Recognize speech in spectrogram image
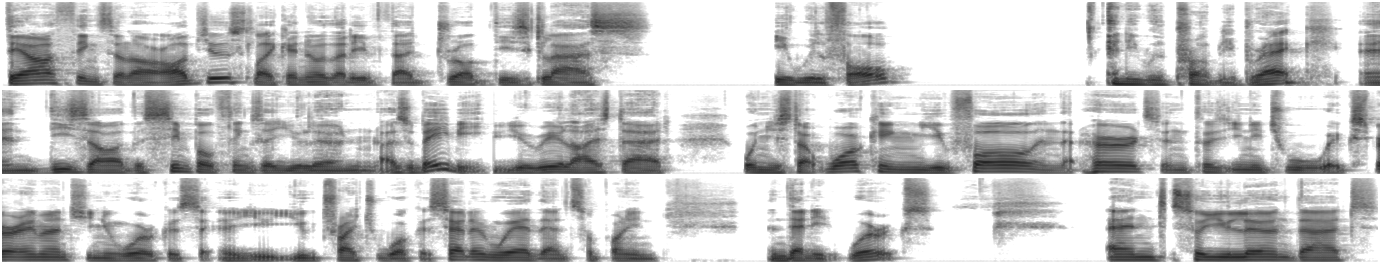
There are things that are obvious. Like i know that if that drop this glass it will fall and it will probably break. And these are the simple things that you learn as a baby. You realize that when you start walking, you fall and that hurts, and you need to experiment. You work, a, you, you try to walk a certain way, then some point, in, and then it works. And so you learn that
